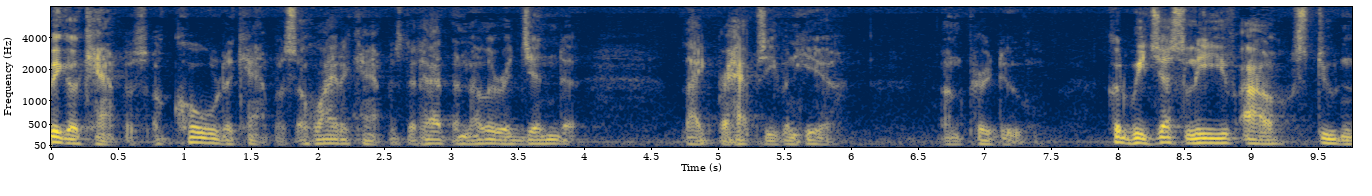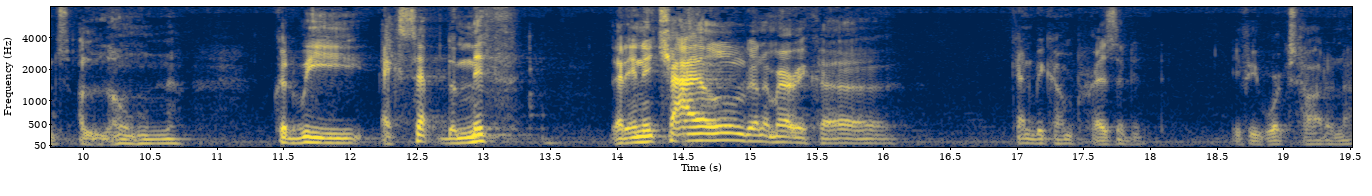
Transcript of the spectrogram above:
bigger campus, a colder campus, a whiter campus that had another agenda, like perhaps even here on Purdue? Could we just leave our students alone? Could we accept the myth that any child in America can become president if he works hard enough?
